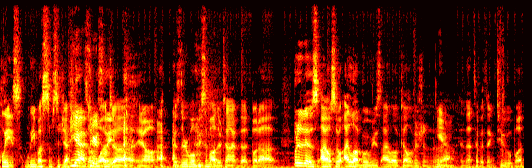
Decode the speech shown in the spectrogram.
Please leave us some suggestions Yeah, on what seriously. uh, you know, because there will be some other time that, but uh, but it is. I also I love movies. I love television. um, Yeah. and that type of thing too. But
